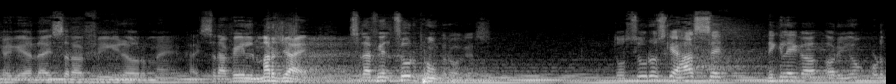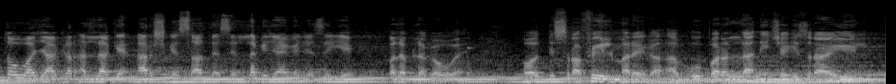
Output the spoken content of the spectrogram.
کہے گا اللہ، اسرافیل اور میں۔ اسرافیل مر جائے۔ اسرافیل سور پھونک رو گے۔ تو سور اس کے ہاتھ سے نکلے گا اور یوں اڑتا ہوا جا کر اللہ کے عرش کے ساتھ ایسے لگ جائے گا جیسے یہ بلب لگا ہوا ہے۔ اور اسرافیل مرے گا۔ اب اوپر اللہ، نیچے اسرائیل۔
